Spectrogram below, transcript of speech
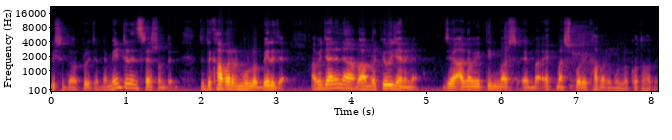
বেশি দেওয়ার প্রয়োজন নেই। মেনটেন্যান্স রেশন দেন। যদি খাবারের মূল্য বেড়ে যায়, আমি জানি না বা আমরা কেউই জানি না যে আগামী তিন মাস বা এক মাস পরে খাবারের মূল্য কত হবে?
